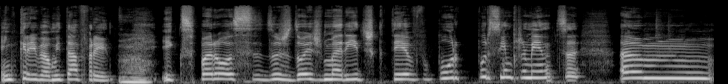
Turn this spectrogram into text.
É incrível, muito à frente. E que separou-se dos dois maridos que teve por, por simplesmente um, uh,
